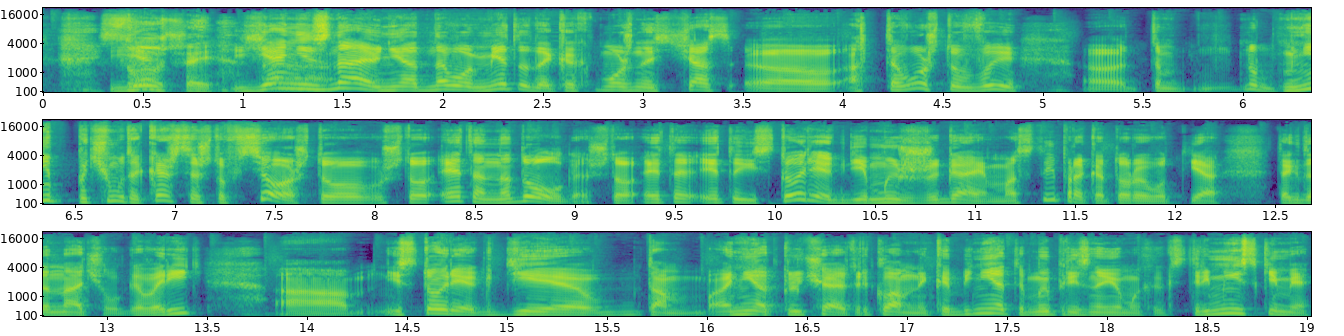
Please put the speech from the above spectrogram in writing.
Слушай. Я, я не а знаю ни одного метода, как можно сейчас э, от того, что вы... Э, там, ну, мне почему-то кажется, что все, что, что это надолго, что это, это история, где мы сжигаем мосты, про которые вот я тогда начал говорить. Э, история, где там они отключают рекламные кабинеты, мы признаем их экстремистскими.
